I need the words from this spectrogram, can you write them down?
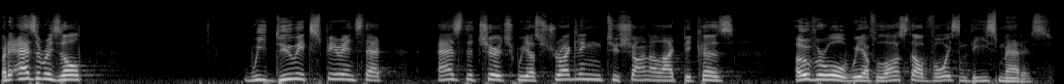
But as a result, we do experience that as the church, we are struggling to shine a light because overall we have lost our voice in these matters.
